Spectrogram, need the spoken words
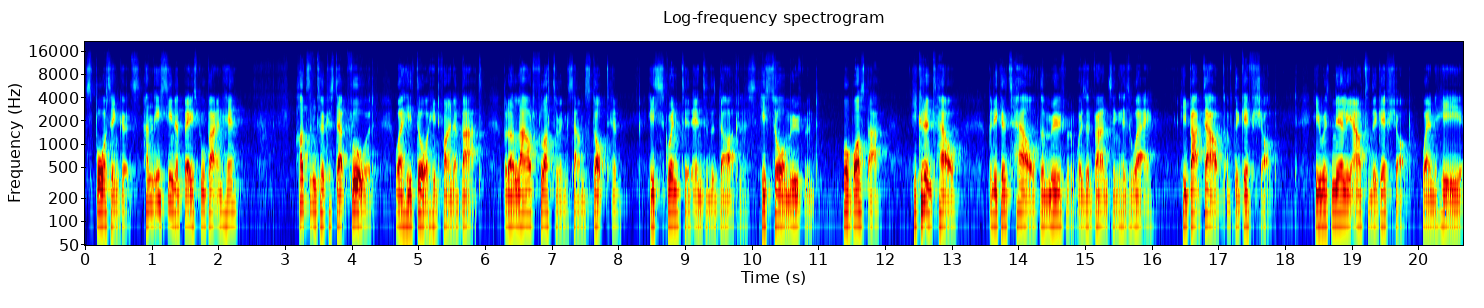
Sporting goods. Hadn't he seen a baseball bat in here? Hudson took a step forward, where he thought he'd find a bat, but a loud fluttering sound stopped him. He squinted into the darkness. He saw movement. What was that? He couldn't tell, but he could tell the movement was advancing his way. He backed out of the gift shop. He was nearly out of the gift shop when he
